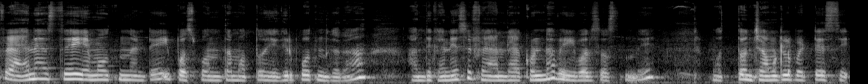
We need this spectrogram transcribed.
ఫ్యాన్ వేస్తే ఏమవుతుందంటే ఈ పసుపు అంతా మొత్తం ఎగిరిపోతుంది కదా. అందుకనేసి ఫ్యాన్ లేకుండా వేయవలసి వస్తుంది. మొత్తం చెమటలు పట్టేసి.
